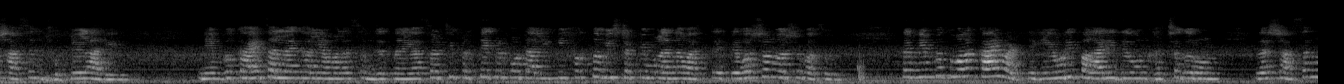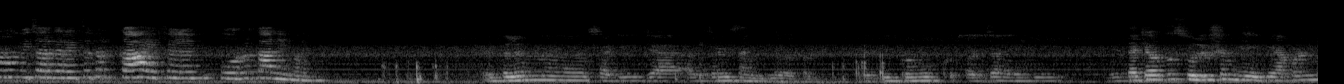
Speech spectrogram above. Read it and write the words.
शासन झोपलेलं आहे. नेमकं काय चाललंय खाली आम्हाला समजत नाही. असरची प्रत्येक रिपोर्ट आली की फक्त वीस टक्के मुलांना वाचते ते वर्षानुवर्षापासून. तर नेमकं तुम्हाला काय वाटते? की एवढी पगारी देऊन खर्च करून जर शासन म्हणून विचार करायचा तर का एफ एल एम पूर्ण का नाही एफ एल एमसाठी ज्या अडचणी सांगितल्या जातात त्यातली प्रमुख अडचण आहे की त्याच्यावरचं सोल्युशन हे आहे की आपण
